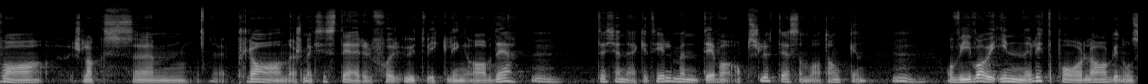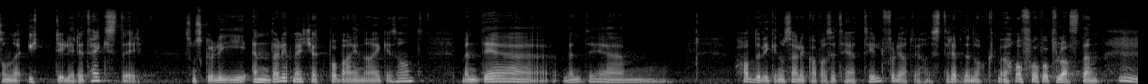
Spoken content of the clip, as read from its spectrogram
hva slags planer som eksisterer for utvikling av det. Mm. Det kjenner jeg ikke til, men det var absolutt det som var tanken. Mm. Og vi var jo inne litt på å lage noen sånne ytterligere tekster som skulle gi enda litt mer kjøtt på beina. ikke sant? Men det, men det hadde vi ikke noe særlig kapasitet til, fordi at vi strevde nok med å få på plass den, mm.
